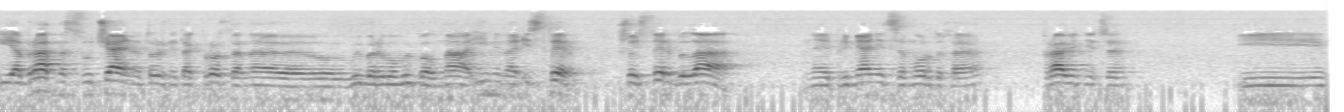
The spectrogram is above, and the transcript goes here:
и обратно случайно, тоже не так просто, на, э, выбор его выпал на именно Эстер, что Эстер была э, племянница Мордыха, праведница. И,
